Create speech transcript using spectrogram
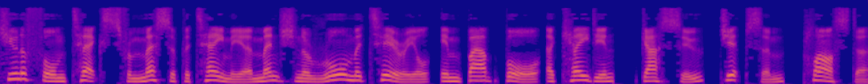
Cuneiform texts from Mesopotamia mention a raw material, imbab bor Akkadian, gasu, gypsum, plaster,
